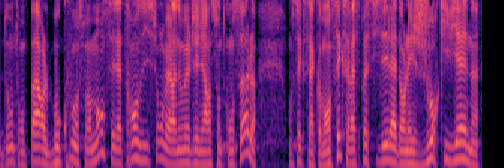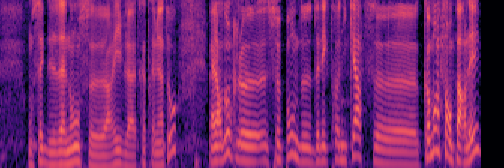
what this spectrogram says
dont on parle beaucoup en ce moment, c'est la transition vers la nouvelle génération de consoles. On sait que ça a commencé, que ça va se préciser là dans les jours qui viennent. On sait que des annonces euh, arrivent là très très bientôt. Alors donc le, ce pont de, d'Electronic Arts euh, commence à en parler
